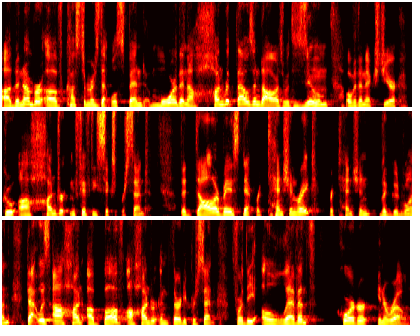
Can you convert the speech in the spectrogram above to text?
Uh, the number of customers that will spend more than a hundred thousand dollars with Zoom over the next year grew hundred and fifty-six percent. The dollar-based net retention rate, retention, the good one, that was a hun- above hundred and thirty percent for the eleventh quarter in a row.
